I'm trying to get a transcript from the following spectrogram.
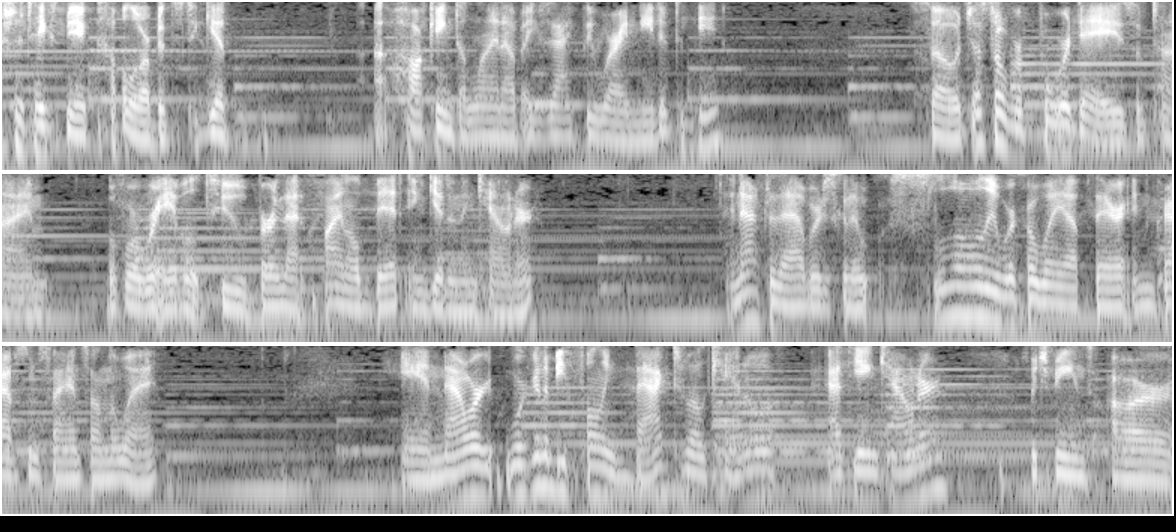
Actually takes me a couple orbits to get uh, Hawking to line up exactly where I need it to be. So just over four days of time before we're able to burn that final bit and get an encounter. And after that, we're just going to slowly work our way up there and grab some science on the way. And now we're, we're going to be falling back to Elcano at the encounter, which means our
